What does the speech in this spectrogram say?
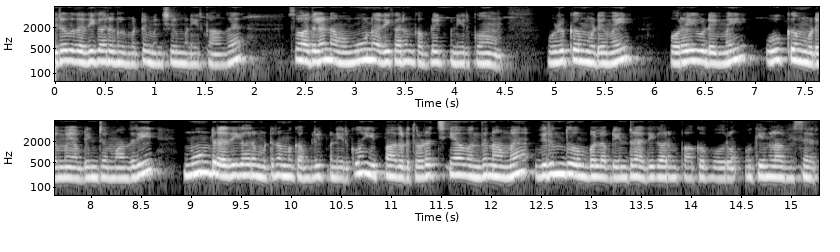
இருபது அதிகாரங்கள் மட்டும் மென்ஷன் பண்ணியிருக்காங்க. ஸோ அதில் நம்ம மூணு அதிகாரம் கம்ப்ளீட் பண்ணியிருக்கோம். ஒழுக்கமுடைமை பொறையுடைமை ஊக்கமுடைமை அப்படின்ற மாதிரி மூன்று அதிகாரம் மட்டும் நம்ம கம்ப்ளீட் பண்ணியிருக்கோம். இப்போ அதோட தொடர்ச்சியாக வந்து நாம் விருந்தோம்பல் அப்படின்ற அதிகாரம் பார்க்க போகிறோம் ஓகேங்களா ஆஃபீஸர்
